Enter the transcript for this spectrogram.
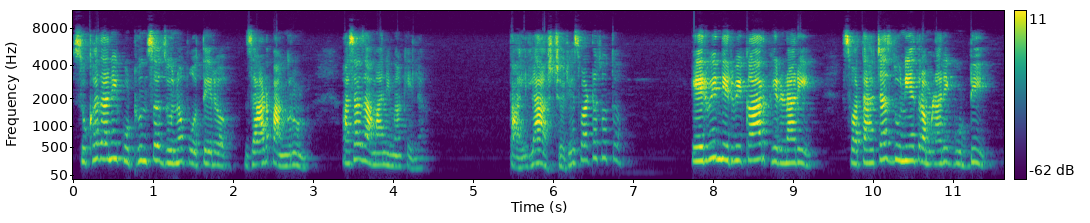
सुखदानी कुठूनचं जुनं पोतेरं जाड पांघरून असा जामानिमा केला. ताईला आश्चर्यच वाटत होतं. एरवी निर्विकार फिरणारी स्वतःच्याच दुनियेत रमणारी गुड्डी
